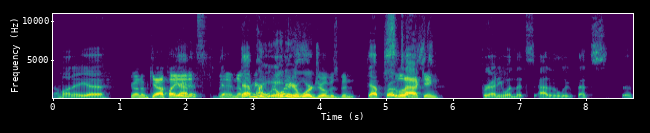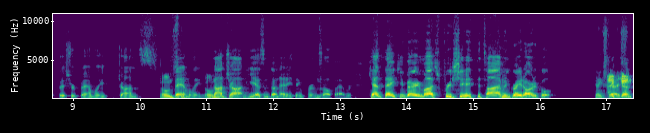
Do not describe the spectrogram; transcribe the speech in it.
I'm on a uh, You're on a Gap hiatus? Gap- Man, no Gap wonder, your, no wonder your hiatus. wardrobe has been Gap protest. slacking. for anyone that's out of the loop, that's the Fisher family, John's Owns family, owns not John. He hasn't done anything for himself ever. Ken, thank you very much. Appreciate the time and great article. Thanks, Hey, guys. Ken.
